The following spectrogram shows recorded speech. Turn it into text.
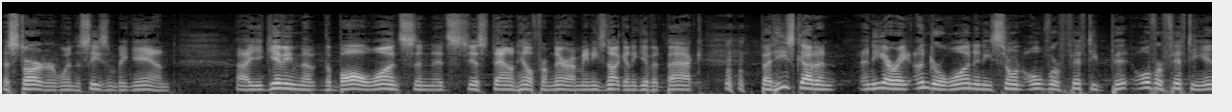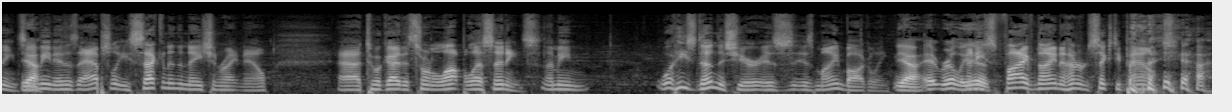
a starter when the season began. Uh, you give him the, the ball once, and it's just downhill from there. I mean, he's not going to give it back, but he's got an, an ERA under one, and he's thrown over fifty over fifty innings. Yeah. I mean, it is absolutely second in the nation right now uh, to a guy that's thrown a lot less innings. I mean, what he's done this year is is mind boggling. Yeah, it really is. And is. he's 5'9", 160 pounds. yeah,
